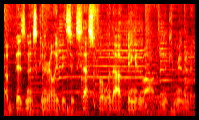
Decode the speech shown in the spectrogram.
a business can really be successful without being involved in the community.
